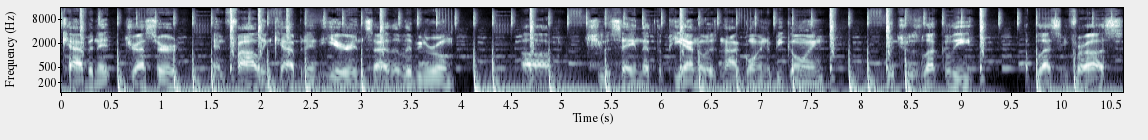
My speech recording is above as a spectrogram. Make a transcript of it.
cabinet, dresser, and filing cabinet here inside the living room. Um, she was saying that the piano is not going to be going, which was luckily a blessing for us.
